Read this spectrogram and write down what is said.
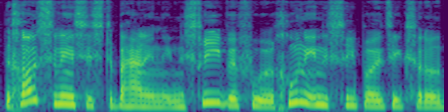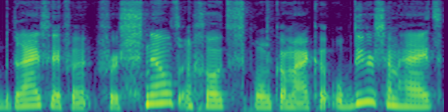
De grootste winst is te behalen in de industrie. We voeren groene industriepolitiek, zodat het bedrijfsleven versneld een grote sprong kan maken op duurzaamheid.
